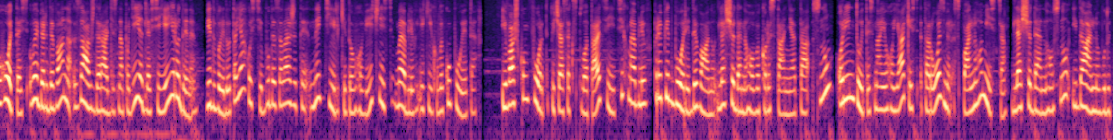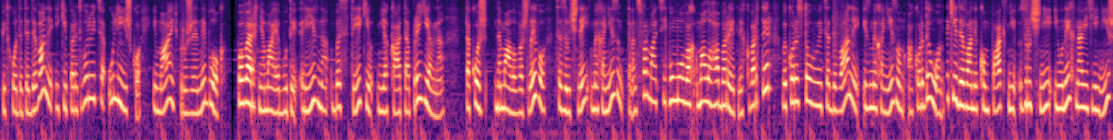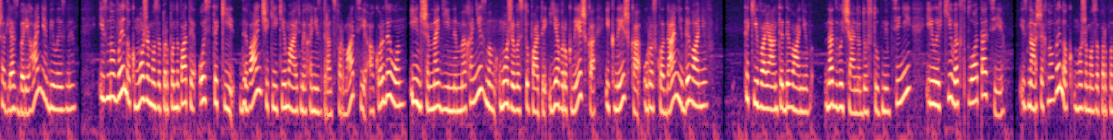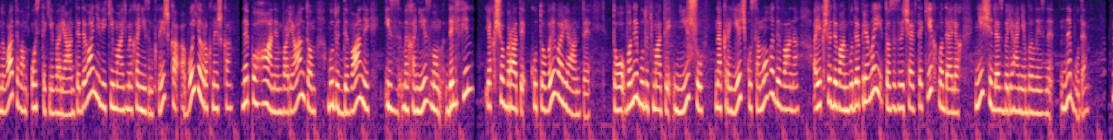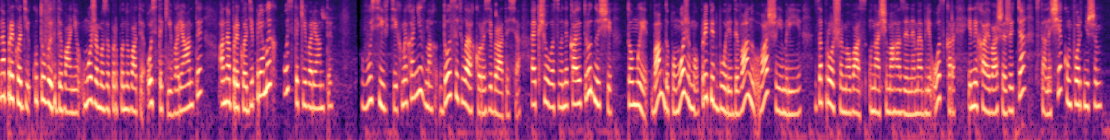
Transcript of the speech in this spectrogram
Погодьтесь, вибір дивана завжди радісна подія для всієї родини. Від виду та якості буде залежати не тільки довговічність меблів, яких ви купуєте, і ваш комфорт під час експлуатації цих меблів. При підборі дивану для щоденного використання та сну орієнтуйтесь на його якість та розмір спального місця. Для щоденного сну ідеально будуть підходити дивани, які перетворюються у ліжко і мають пружинний блок. Поверхня має бути рівна, без стиків, м'яка та приємна. Також немало важливо це зручний механізм трансформації. В умовах малогабаритних квартир використовуються дивани із механізмом акордеон. Такі дивани компактні, зручні і у них навіть є ніша для зберігання білизни. Із новинок можемо запропонувати ось такі диванчики, які мають механізм трансформації акордеон. Іншим надійним механізмом може виступати єврокнижка і книжка у розкладанні диванів. Такі варіанти диванів надзвичайно доступні в ціні і легкі в експлуатації. Із наших новинок можемо запропонувати вам ось такі варіанти диванів, які мають механізм книжка або єврокнижка. Непоганим варіантом будуть дивани із механізмом дельфін. Якщо брати кутові варіанти, то вони будуть мати нішу на краєчку самого дивана. А якщо диван буде прямий, то зазвичай в таких моделях ніші для зберігання білизни не буде. На прикладі кутових диванів можемо запропонувати ось такі варіанти, а на прикладі прямих ось такі варіанти. В усіх цих механізмах досить легко розібратися. А якщо у вас виникають труднощі, то ми вам допоможемо при підборі дивану вашої мрії. Запрошуємо вас у наші магазини меблі Оскар, і нехай ваше життя стане ще комфортнішим.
